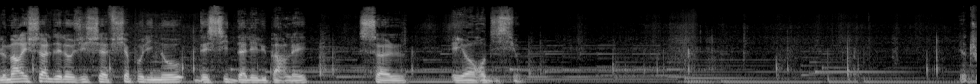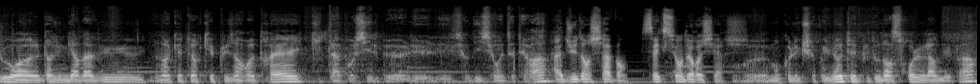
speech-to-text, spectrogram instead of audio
Le maréchal des logis-chefs Chiapolino décide d'aller lui parler, seul et hors audition. Il y a toujours euh, dans une garde à vue un enquêteur qui est plus en retrait, qui tape aussi le- les, les auditions, etc. Adjudant Chavant, section de recherche. Euh, mon collègue Chapolino était plutôt dans ce rôle-là au départ.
